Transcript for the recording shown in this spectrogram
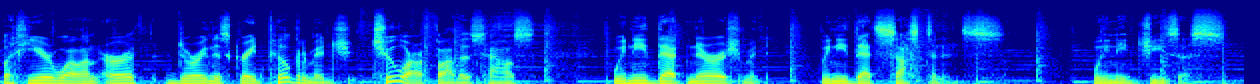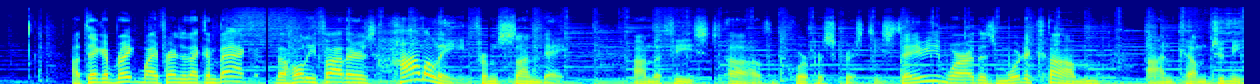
But here, while on earth, during this great pilgrimage to our Father's house, we need that nourishment we need that sustenance. We need Jesus. I'll take a break, my friends, and I come back. The Holy Father's homily from Sunday on the feast of Corpus Christi. Stay where there's more to come on Come to Me.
